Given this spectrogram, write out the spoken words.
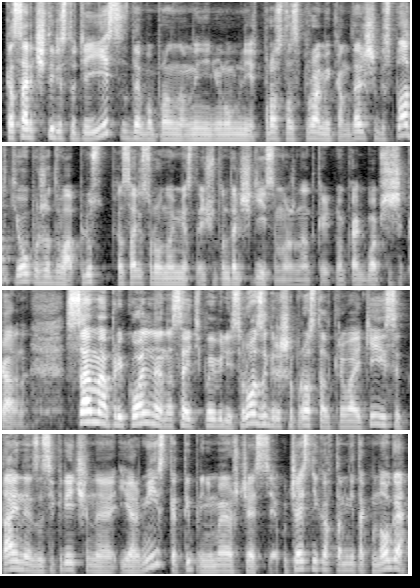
косарь 400 у тебя есть с демопроном ныне рублей, просто с промиком, дальше бесплатки, оп, уже 2, плюс косарь с ровного места, еще там дальше кейсы можно открыть, ну, как бы вообще шикарно. Самое прикольное, на сайте появились розыгрыши, просто открывая кейсы, тайное, засекреченное и армейское, ты принимаешь участие. Участников там не так много,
